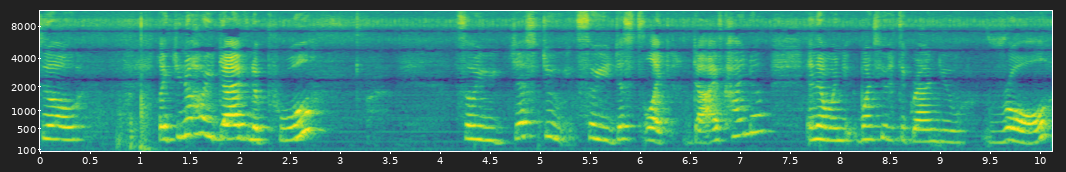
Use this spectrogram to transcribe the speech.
So, like you know how you dive in a pool? You just do, so you just like dive kind of, and then when you, once you hit the ground, you roll.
